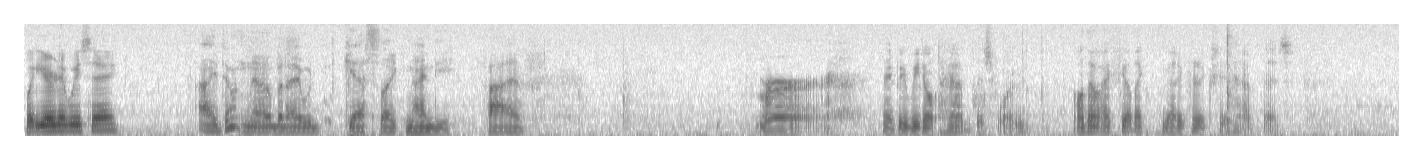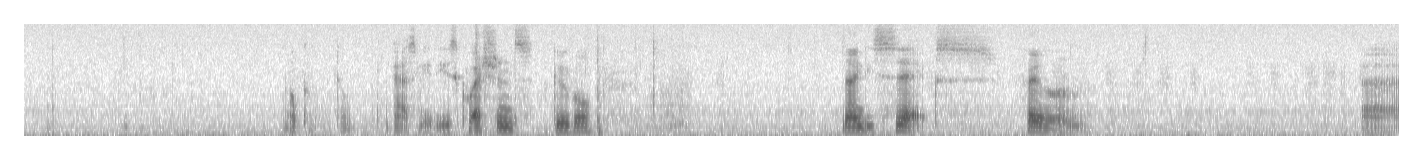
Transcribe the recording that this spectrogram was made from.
What year did we say? I don't know, but I would guess like 95. Mrr. Maybe we don't have this one. Although I feel like Metacritic should have this. Oh, come don't ask me these questions, Google. 96. Film. Uh,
